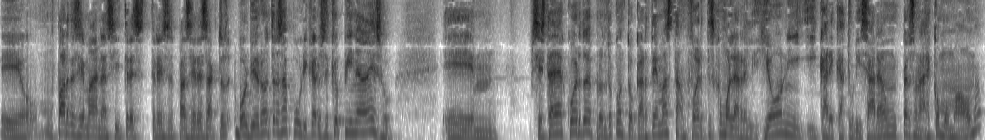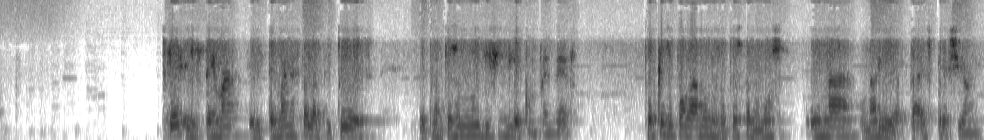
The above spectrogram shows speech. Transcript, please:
eh, un par de semanas, y tres, tres para ser exactos, volvieron otras a publicar. ¿Usted qué opina de eso? Si está de acuerdo de pronto con tocar temas tan fuertes como la religión y, caricaturizar a un personaje como Mahoma? Es que el tema, el tema en estas latitudes de pronto son muy difíciles de comprender. Porque supongamos nosotros tenemos una, una libertad de expresión.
